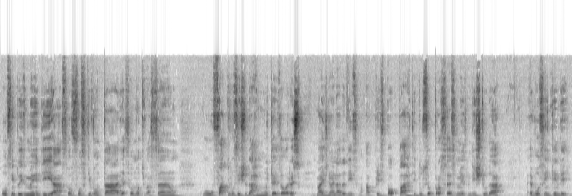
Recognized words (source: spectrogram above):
ou simplesmente a sua força de vontade, a sua motivação, o fato de você estudar muitas horas, mas não é nada disso. A principal parte do seu processo mesmo de estudar é você entender.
